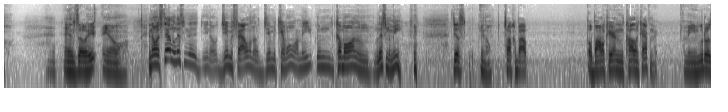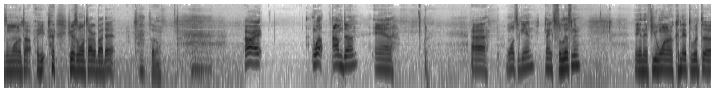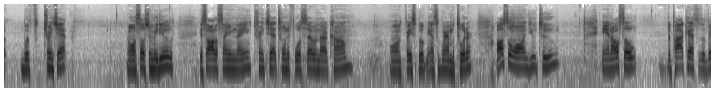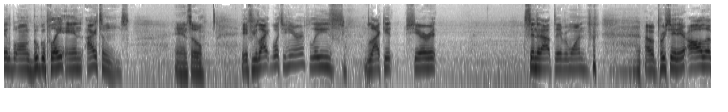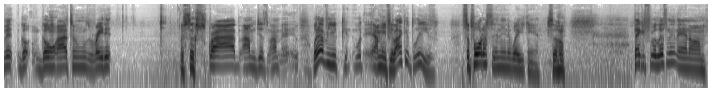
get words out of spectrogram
and so here you know you know, instead of listening to you know Jimmy Fallon or Jimmy Kimmel, I mean, you can come on and listen to me. Just you know, talk about Obamacare and Colin Kaepernick. I mean, who doesn't want to talk? He doesn't want to talk about that. So, all right. Well, I'm done, and uh, once again, thanks for listening. And if you want to connect with uh, with Trend Chat on social media, it's all the same name, trendchat247.com on Facebook, Instagram, or Twitter. Also on YouTube. And also, the podcast is available on Google Play and iTunes. And so, if you like what you're hearing, please like it, share it, send it out to everyone. I appreciate it, all of it. Go go on iTunes, rate it, subscribe. I'm just I'm whatever you can. What, I mean, if you like it, please support us in any way you can. So, thank you for listening, and um,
